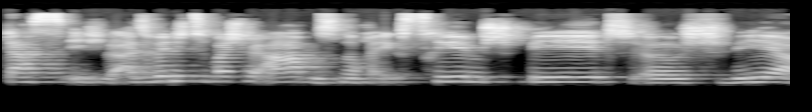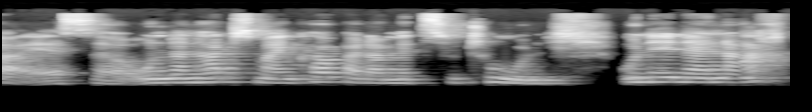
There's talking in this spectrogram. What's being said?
dass ich, also wenn ich zum Beispiel abends noch extrem spät äh, schwer esse und dann hat mein Körper damit zu tun. Und in der Nacht,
